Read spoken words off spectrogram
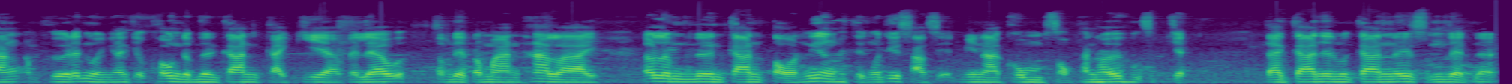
ทั้งอำเภอและหน่วยงานเกี่ยวข้องดำเนินการไก่เกลี่ยไปแล้วสำเร็จประมาณ 5 ราย แล้วดำเนินการต่อเนื่องให้ถึงวันที่ 31 มีนาคม 2567 แต่การดำเนินการได้สำเร็จนะ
